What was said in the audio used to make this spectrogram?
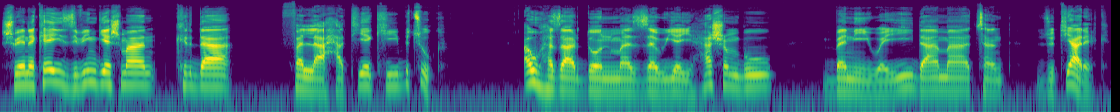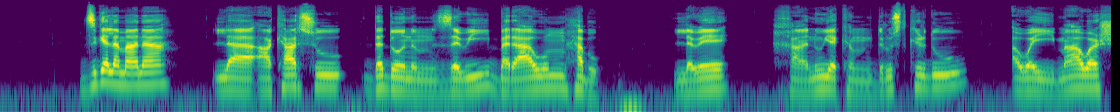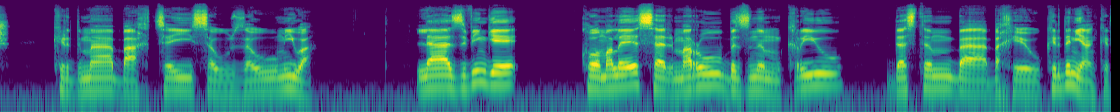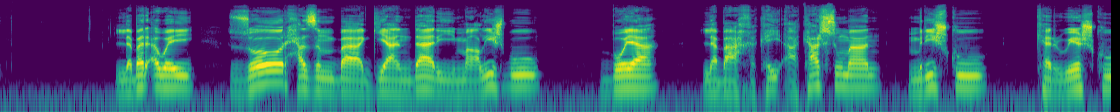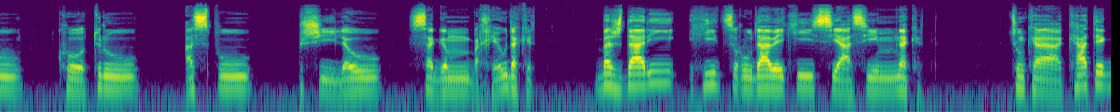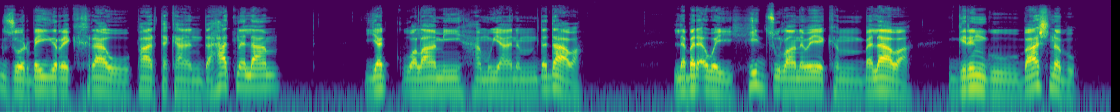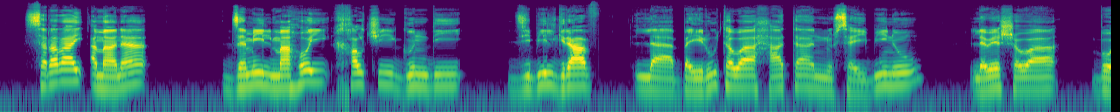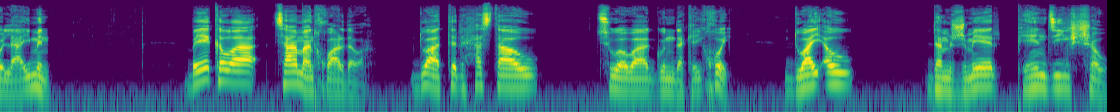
شوێنەکەی زڤینگێشمان کردە فەلاحەتییەکی بچووک. ئەو هەزار دۆنمە زەوییەی هەشم بوو بە نیوەیی دامە چەند جوتیارێک. جگە لەمانە لە ئاکارس و دە دۆنم زەوی بەراوم هەبوو، لەوێ خانوویەکم دروست کرد و ئەوەی ماوەش کردمە باخچەی سەوزە و میوە. لە زڤینگێ کۆمەڵێ سەرمەڕ و بزنم کڕی و دەستم بە بەخێوکردنیان کرد. لەبەر ئەوەی زۆر حەزم بە گیانداری ماڵیش بوو بۆیە لە باخەکەی ئاکار سومان مریشک و کەروێشک و کۆتر و ئەسپ و پشیلە و سەگم بەخێو دەکرد بەژداری هیچ ڕووداوێکی سیاسیم نەکرد چونکە کاتێک زۆربەی رێکخراو و پارتەکان دەهاتنە لام یەک وەڵامی هەمویانم دەداوە لەبەر ئەوەی هیچ جوڵانەوەیەکم بەلاوە گرنگ و باش نەبوو. سەرەڕای ئەمانە جەمیل ماهۆی خەڵکی گوندی جیبیل گراڤ لە بەیروتەوە هاتە نوسەیبین و لەوێشەوە بۆ لای من. بەیەکەوە چامان خواردەوە، دواتر هەستا و چووەوە گوندەکەی خۆی. دوای ئەو، دەمژمێر پێنجی شەو،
